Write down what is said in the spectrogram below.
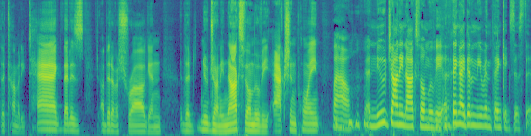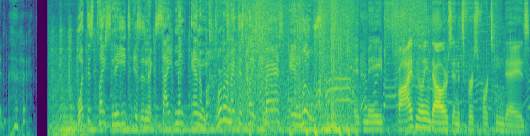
the comedy tag that is a bit of a shrug and the new Johnny Knoxville movie, Action Point. Wow. a new Johnny Knoxville movie, a thing I didn't even think existed. What this place needs is an excitement enema. We're going to make this place fast and loose. It made $5 million in its first 14 days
